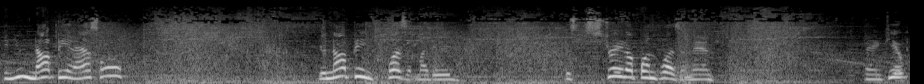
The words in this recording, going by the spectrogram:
Can you not be an asshole? You're not being pleasant, my dude. Just straight up unpleasant, man. Thank you.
